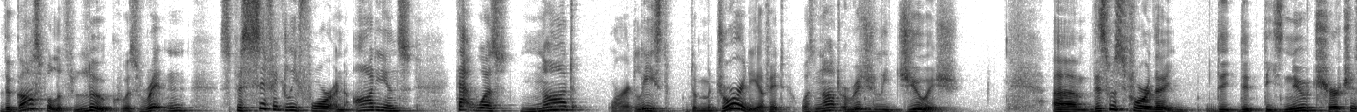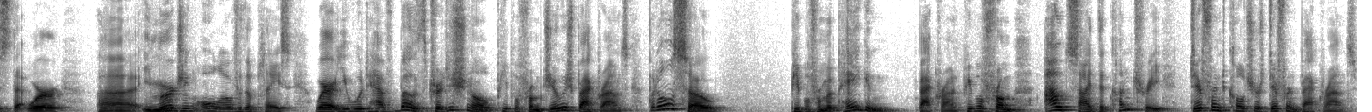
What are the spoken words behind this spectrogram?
the Gospel of Luke was written specifically for an audience that was not, or at least the majority of it, was not originally Jewish. Um, this was for the, the, the, these new churches that were uh, emerging all over the place, where you would have both traditional people from Jewish backgrounds, but also people from a pagan background, people from outside the country, different cultures, different backgrounds.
